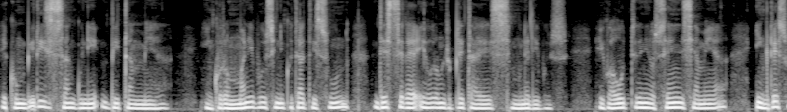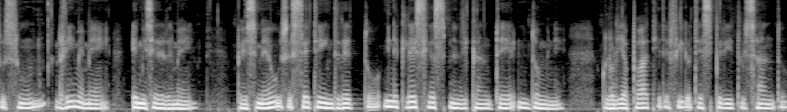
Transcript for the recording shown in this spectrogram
et cum viris sanguini vitam mea. In corum manibus iniquitatis sunt, destere eurum repleta es muneribus ego quo aut in innocentia mea ingressus sum rime me e miserere mei pes meus essete indiretto in ecclesias benedicante in Domine, gloria Patri et Filio et Spiritui Sancto,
